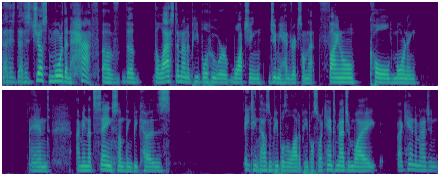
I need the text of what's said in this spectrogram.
that is that is just more than half of the the last amount of people who were watching Jimi Hendrix on that final cold morning. And I mean that's saying something because 18,000 people is a lot of people, so I can't imagine why I can't imagine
